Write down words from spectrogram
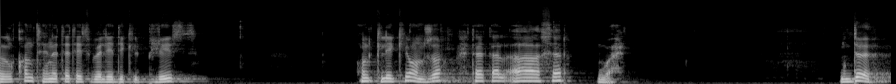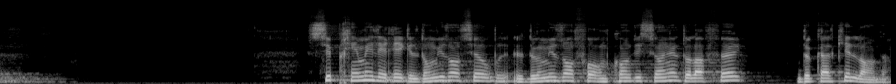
القنت هنا تتبان لي ديك البليس ونكليكي ونجر حتى تا لاخر واحد دو Supprimer les règles de mise en, de mise en forme conditionnelle de la feuille de calcul lambda.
